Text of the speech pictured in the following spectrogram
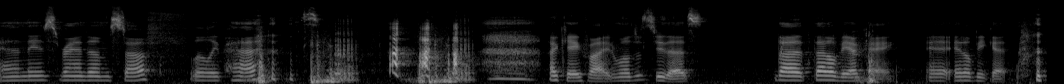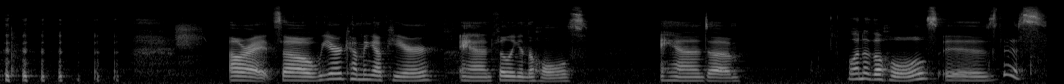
And these random stuff, lily pads. okay, fine. We'll just do this. That that'll be okay. It, it'll be good. All right, so we are coming up here and filling in the holes, and um, one of the holes is this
